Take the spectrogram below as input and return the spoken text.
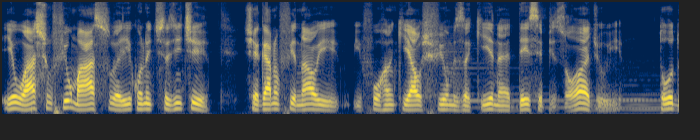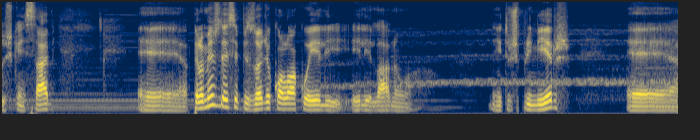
Eu acho um filmaço aí, quando a gente, se a gente chegar no final e, e for ranquear os filmes aqui, né, desse episódio e todos, quem sabe, é, pelo menos desse episódio eu coloco ele, ele lá no entre os primeiros. É,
